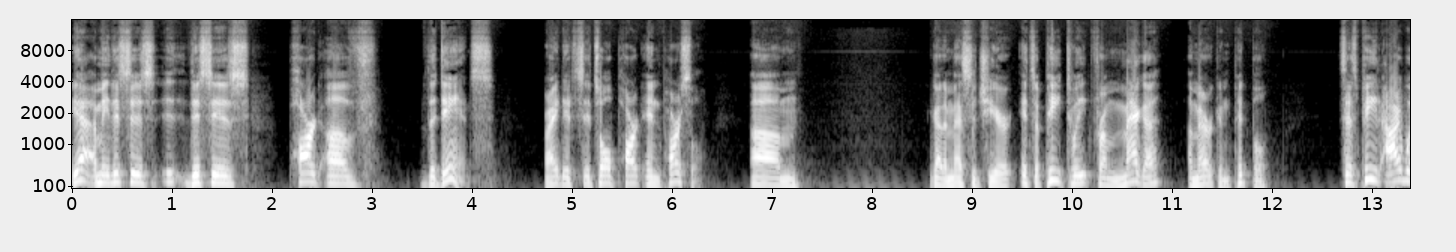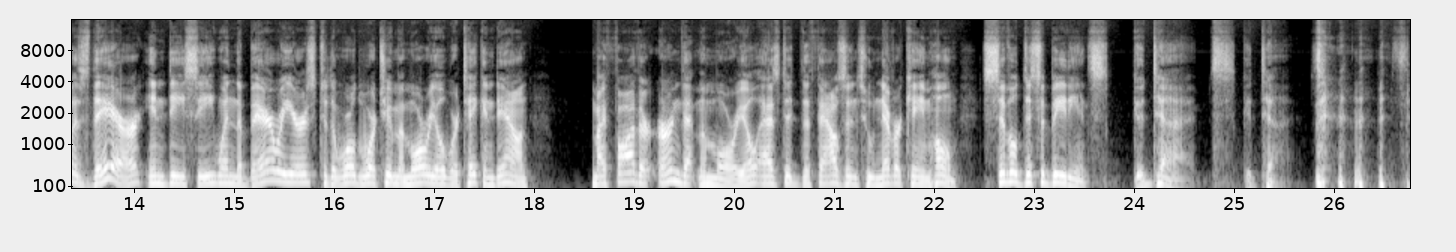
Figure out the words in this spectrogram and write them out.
yeah, I mean this is this is part of the dance, right? It's it's all part and parcel. Um, I got a message here. It's a Pete tweet from MAGA American Pitbull. It says Pete, I was there in D.C. when the barriers to the World War II memorial were taken down. My father earned that memorial, as did the thousands who never came home. Civil disobedience. Good times. Good times.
